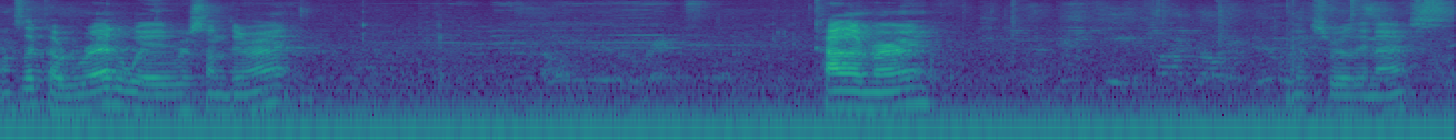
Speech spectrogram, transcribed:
Looks like a red wave or something, right? Kyler Murray. Looks really nice.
